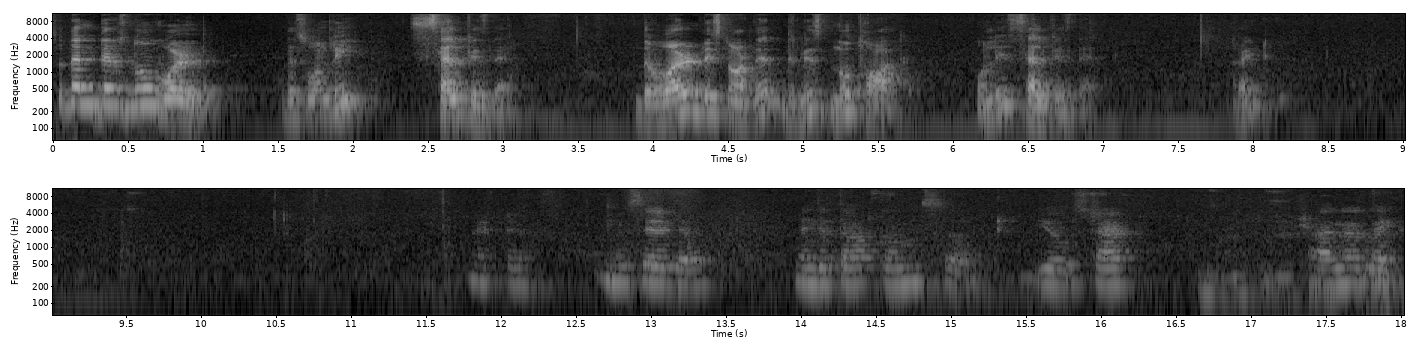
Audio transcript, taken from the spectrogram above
so then there is no world. There's only self is there. The world is not there, that means no thought, only self is there. Right? But uh, you said uh, when the thought comes, uh, you start, uh, not like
